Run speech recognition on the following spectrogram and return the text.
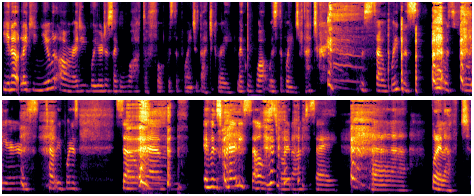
you know, like you knew it already, but you're just like, what the fuck was the point of that degree? Like, what was the point of that degree? It was so pointless. That was four years, totally pointless. So um, it was fairly soul destroying, I have to say. Uh, but I left.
